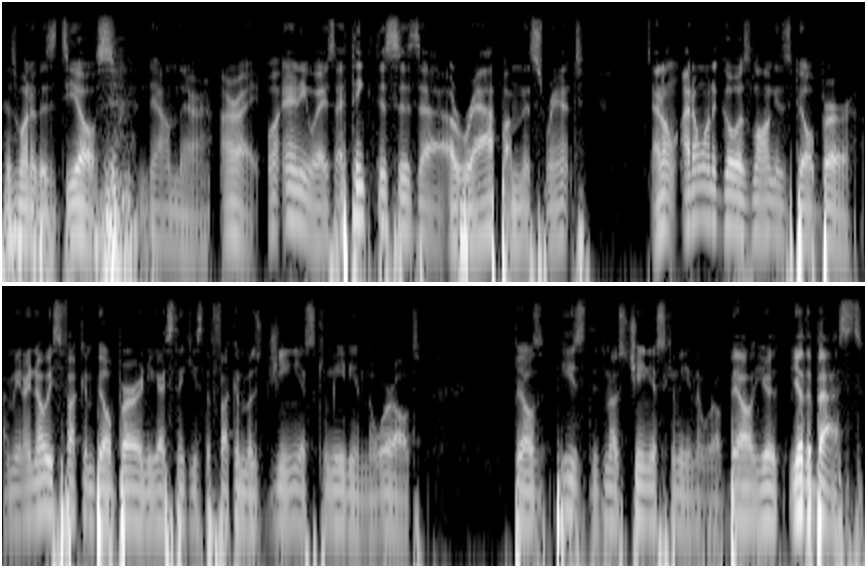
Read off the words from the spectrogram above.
is one of his deals down there. All right. Well, anyways, I think this is a, a wrap on this rant. I don't I don't want to go as long as Bill Burr. I mean, I know he's fucking Bill Burr, and you guys think he's the fucking most genius comedian in the world. Bill's he's the most genius comedian in the world. Bill, you're you're the best,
